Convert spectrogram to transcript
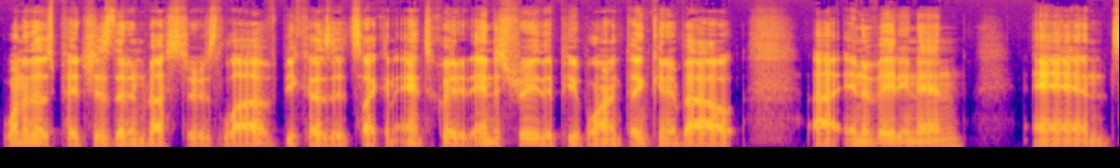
one of those pitches that investors love because it's like an antiquated industry that people aren't thinking about uh, innovating in. And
